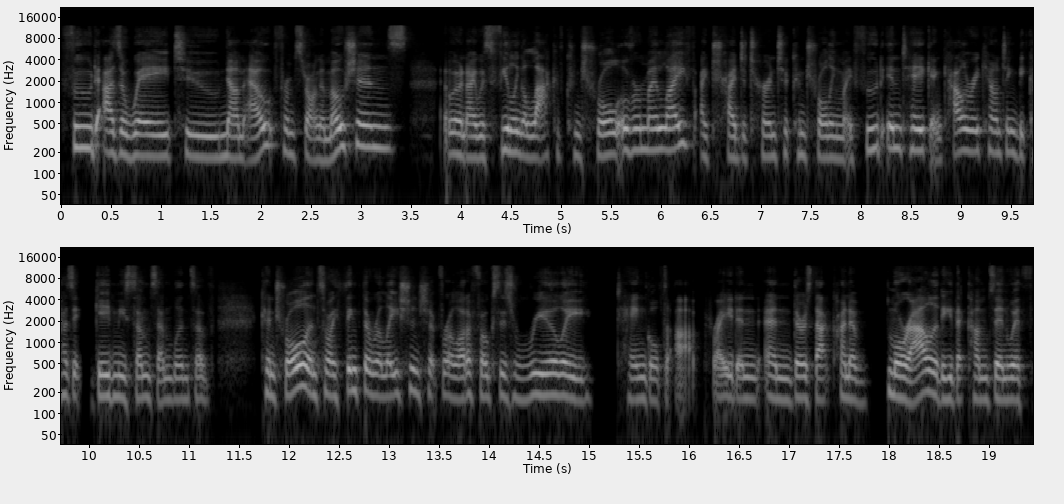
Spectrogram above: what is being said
food as a way to numb out from strong emotions when I was feeling a lack of control over my life, I tried to turn to controlling my food intake and calorie counting because it gave me some semblance of control. And so I think the relationship for a lot of folks is really tangled up, right? And and there's that kind of morality that comes in with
